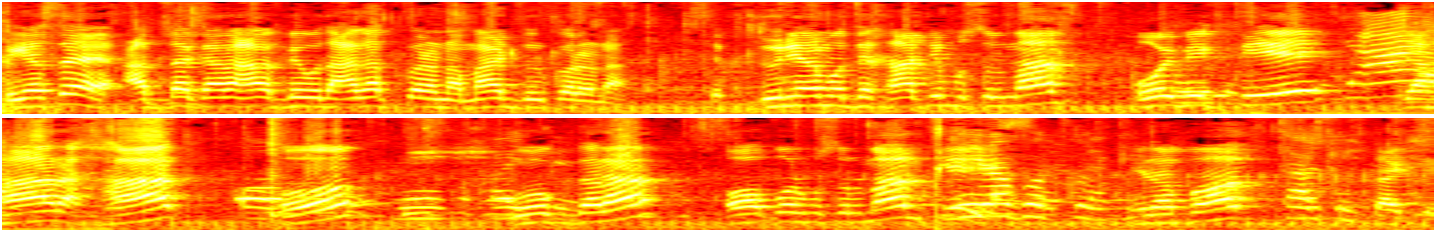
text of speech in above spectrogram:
ঠিক আছে? আড্ডা কারা বেহুদা আঘাত করে না মায়ের দূর করে না। দুনিয়ার মধ্যে খাঁটি মুসলমান ওই ব্যক্তি যাহার হাত ও মুখ দ্বারা অপর মুসলমান কি? নিরাপদ থাকে।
